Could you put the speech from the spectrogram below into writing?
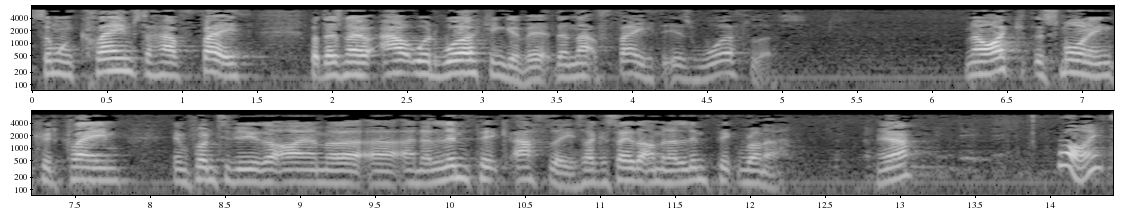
Someone claims to have faith, but there's no outward working of it, then that faith is worthless. Now, I this morning could claim in front of you that I am a, a, an Olympic athlete. I could say that I'm an Olympic runner. Yeah? Right.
